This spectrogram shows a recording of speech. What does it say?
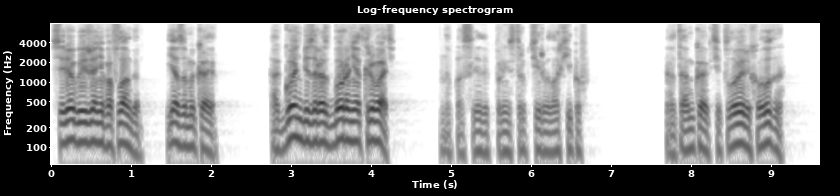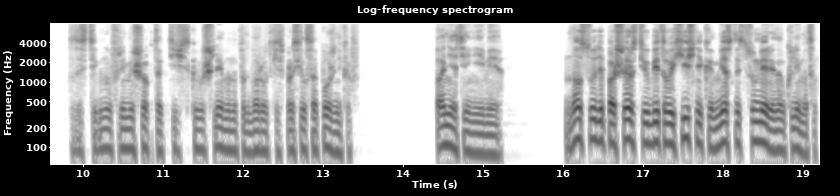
Серега и Женя по флангам. Я замыкаю. Огонь без разбора не открывать. Напоследок проинструктировал Архипов. А там как, тепло или холодно? Застегнув ремешок тактического шлема на подбородке, спросил Сапожников. Понятия не имею. Но, судя по шерсти убитого хищника, местность с умеренным климатом.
